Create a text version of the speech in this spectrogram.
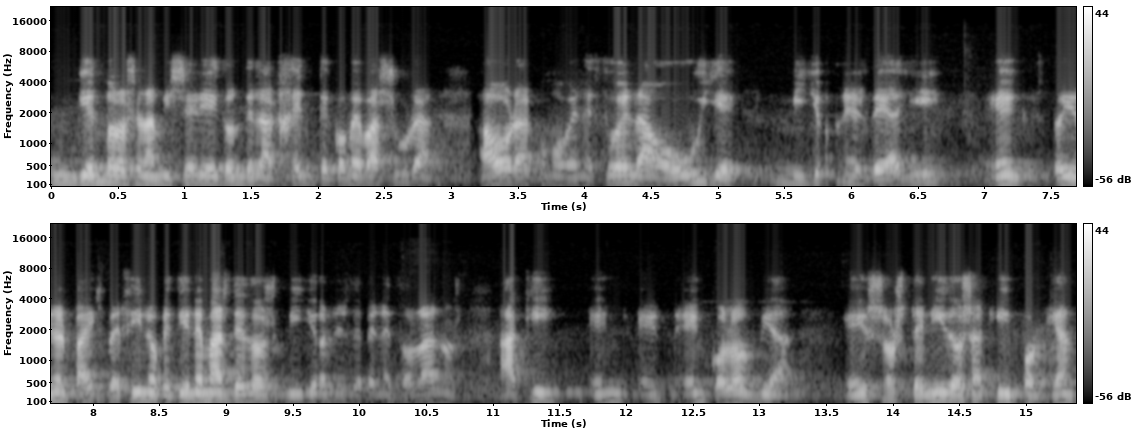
hundiéndolos en la miseria y donde la gente come basura, ahora como Venezuela o huye millones de allí, estoy en el país vecino que tiene más de dos millones de venezolanos aquí en, en, Colombia, eh, sostenidos aquí porque han,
